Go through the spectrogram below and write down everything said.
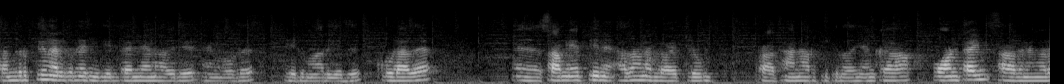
സംതൃപ്തി നൽകുന്ന രീതിയിൽ തന്നെയാണ് അവർ ഞങ്ങളോട് പെരുമാറിയത്. കൂടാതെ സമയത്തിന് അതാണല്ലോ ഏറ്റവും പ്രാധാന്യം അർപ്പിക്കുന്നത്. ഞങ്ങൾക്ക് ആ ഓൺ ടൈം സാധനങ്ങൾ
